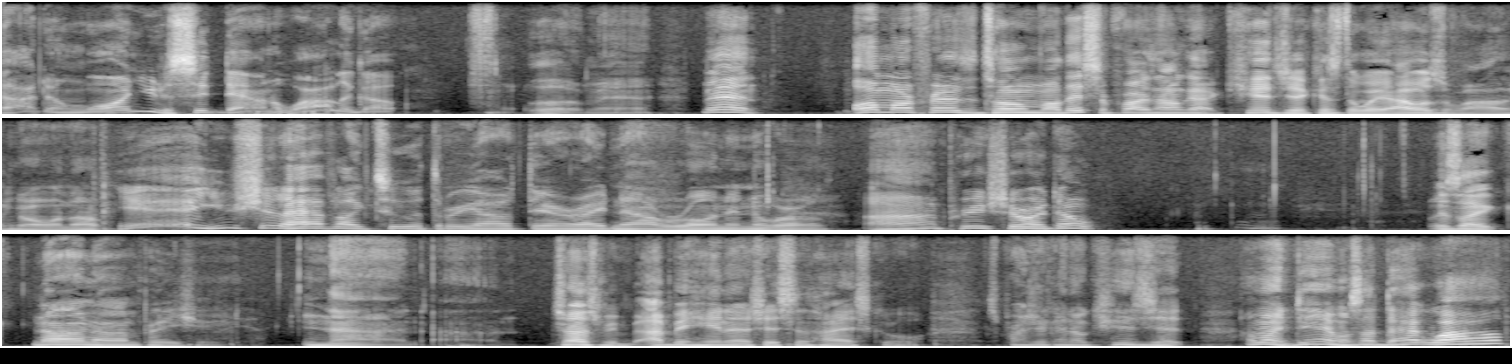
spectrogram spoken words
I done warned you to sit down a while ago. Look, man. Man, all my friends are talking about they surprised I don't got kids yet because the way I was wilding growing up. Yeah, you should have like two or three out there right now ruining the world. I'm pretty sure I don't. It's like No, no, I'm pretty sure you do. nah, nah. Trust me, I've been hearing that shit since high school. Surprised you got no kids yet. I'm like, damn, was I that wild?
